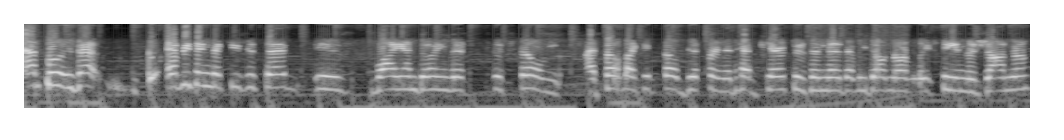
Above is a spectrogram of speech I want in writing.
Absolutely. That everything that you just said is why I'm doing this this film. I felt like it felt different. It had characters in there that we don't normally see in the genre.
